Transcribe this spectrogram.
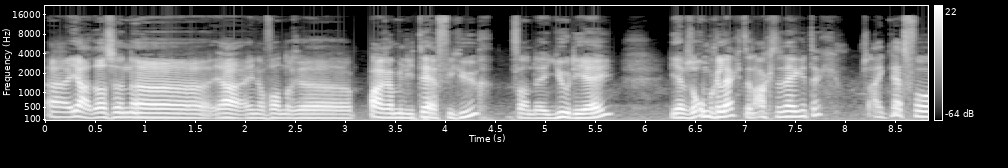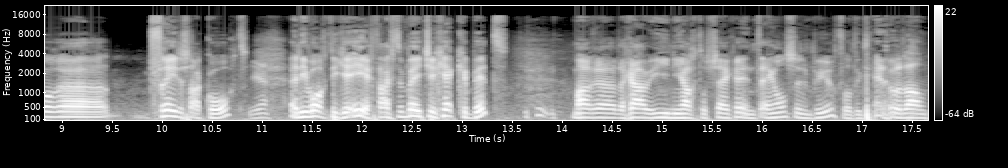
Uh, ja, dat is een, uh, ja, een of andere paramilitair figuur van de UDA. Die hebben ze omgelegd in 98. Dat is eigenlijk net voor vredesakkoord. En die wordt die geëerd. Hij heeft een beetje een gek gebit. maar uh, daar gaan we hier niet hard op zeggen in het Engels in de buurt. Want ik denk dat we dan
